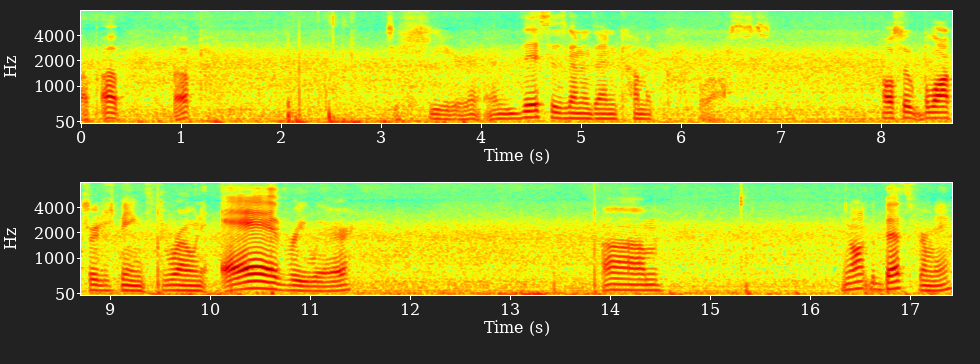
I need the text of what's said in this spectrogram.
up, up, up to here. And this is to then come across. Also, blocks are just being thrown everywhere. Um, not the best for me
